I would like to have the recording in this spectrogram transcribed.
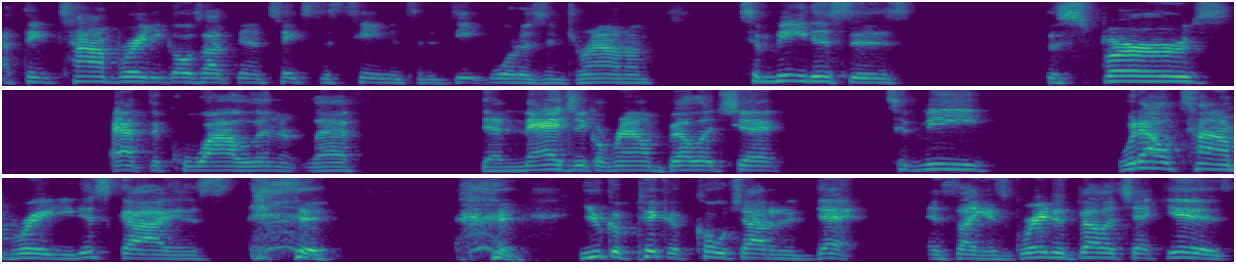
I think Tom Brady goes out there and takes this team into the deep waters and drown them. To me, this is the Spurs after Kawhi Leonard left. That magic around Belichick. To me, without Tom Brady, this guy is. you could pick a coach out of the deck. It's like as great as Belichick is,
